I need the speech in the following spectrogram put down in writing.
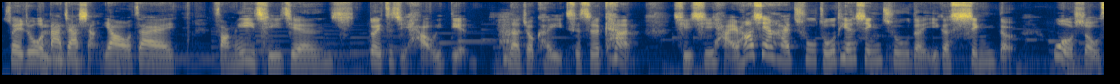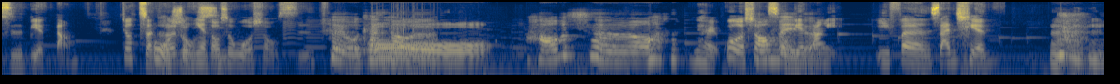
所以如果大家想要在防疫期间对自己好一点，嗯、那就可以吃吃看齐七海。然后现在还出昨天新出的一个新的握寿司便当，就整个里面都是握寿司。对，我看到了。哦好扯哦！对，握寿司便当一一份三千，嗯嗯嗯，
